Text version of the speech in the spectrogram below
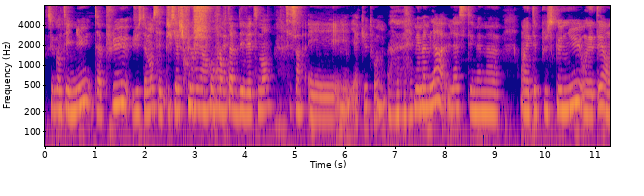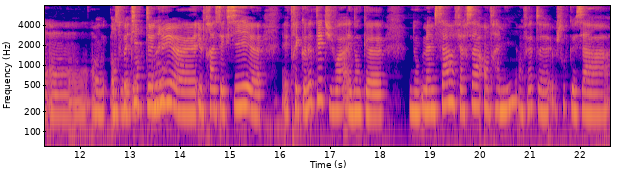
Parce que quand t'es nu, t'as plus justement cette petite couche confortable des vêtements. C'est ça. Et il y a que toi. Hmm. Mais même là, là c'était même... on était plus que nus, on était en, en, en, petite tenue ultra sexy et très connotée, tu vois. Et donc... Donc même ça, faire ça entre amis, en fait, euh, je trouve que ça,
